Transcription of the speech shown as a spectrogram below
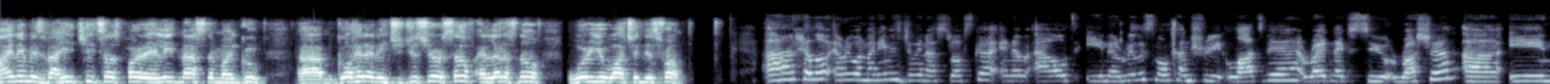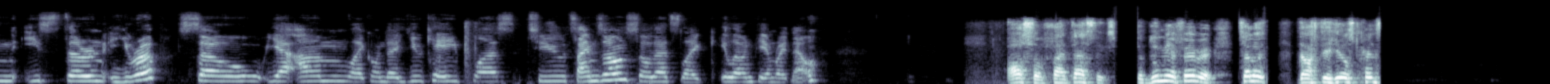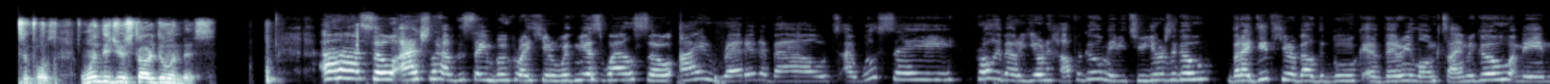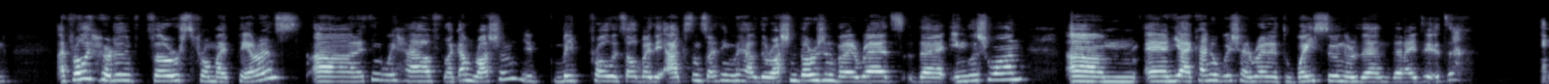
My name is Vahid Chitsos, part of the Elite Mastermind Group. Um, go ahead and introduce yourself and let us know where you're watching this from. Uh, hello, everyone. My name is Juliana Ostrovska, and I'm out in a really small country, Latvia, right next to Russia, uh, in Eastern Europe. So, yeah, I'm like on the UK plus two time zone, so that's like 11 p.m. right now. Awesome, fantastic. So, do me a favor, tell us Dr. Hill's principles. When did you start doing this? Uh, so I actually have the same book right here with me as well. So I read it about, I will say, probably about a year and a half ago, maybe two years ago. But I did hear about the book a very long time ago. I mean, I probably heard it first from my parents. Uh, I think we have, like, I'm Russian. You may probably tell by the accent. So I think we have the Russian version, but I read the English one. Um, and yeah, I kind of wish I read it way sooner than, than I did.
